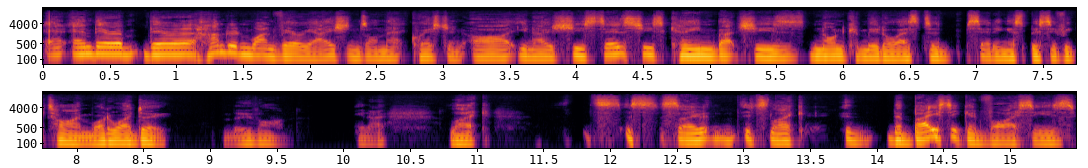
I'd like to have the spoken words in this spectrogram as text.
and, and, there are there are 101 variations on that question. Oh, you know, she says she's keen, but she's non-committal as to setting a specific time. What do I do? Move on. You know, like so. It's like the basic advice is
